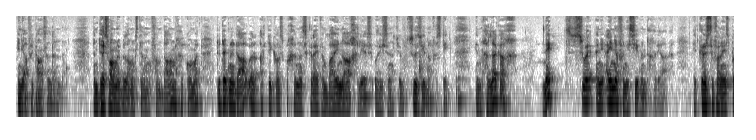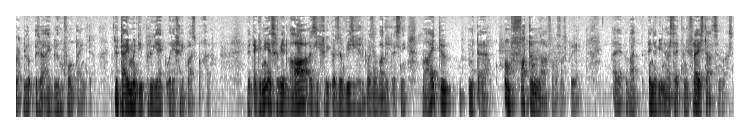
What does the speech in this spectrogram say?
en die Afrikaans in Linden? En dis waar my belangstelling vandaan gekom het, toe ek nou daaroor artikels begin skryf en baie nagelees oor die sosiologistiek. En gelukkig net so aan die einde van die 70er jare het Christopher Rensburg so hy Bloemfontein toe. Toe hy met die projek oor die Griekwas begin. weet ek het nie eens geweet waar is die Griekos en wie is die Griekos en wat dit is nie, maar hy toe met 'n omvattende navorsingsprojek eh, wat eintlik die Universiteit van die Vrystaat se was.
